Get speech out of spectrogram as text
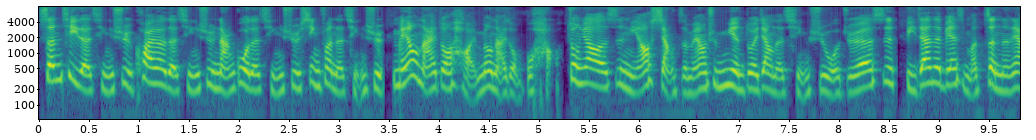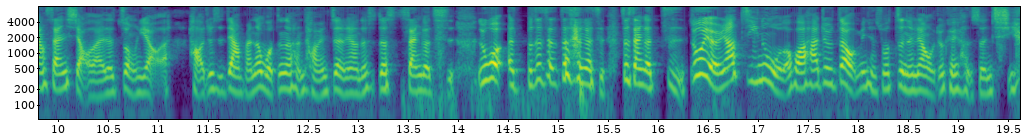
生气的情绪、快乐的情绪、难过的情绪、兴奋的情绪，没有哪一种好，也没有哪一种不好。重要的是你要想怎么样去面对这样的情绪，我觉得是比在那边什么正能量三小来的重要啊。好，就是这样，反正我真的很讨厌正能量这这三个词。如果呃不是这这三个词，这三个字，如果有人要记激怒我的话，他就在我面前说正能量，我就可以很生气。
